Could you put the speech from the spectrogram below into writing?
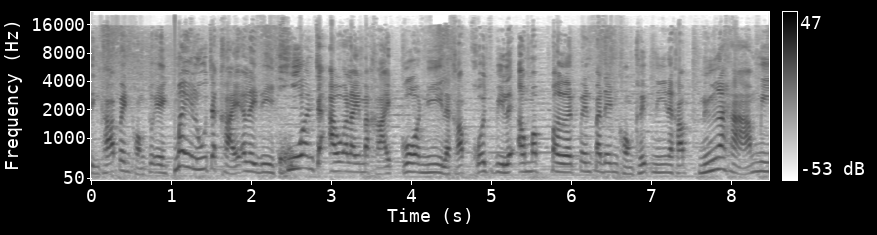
สินค้าเป็นของตัวเอง ไม่รู้จะขายอะไรดี ควรจะเอาอะไรมาขายก็นี่แหละครับโค้ชบีเลยเอามาเปิดเป็นประเด็นของคลิปนี้นะครับเนื้อหามี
